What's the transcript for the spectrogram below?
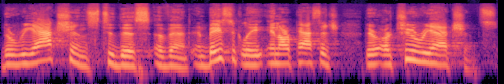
the reactions to this event. And basically, in our passage, there are two reactions.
